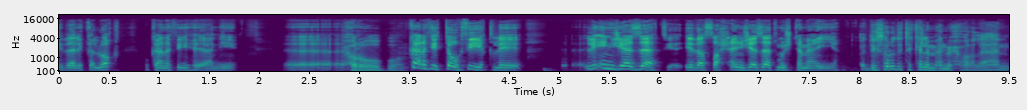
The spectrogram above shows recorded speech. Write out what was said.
ذلك الوقت وكان فيه يعني آه، حروب كان فيه توثيق ل لإنجازات إذا صح إنجازات مجتمعية. دكتور ودي أتكلم عن محور الآن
